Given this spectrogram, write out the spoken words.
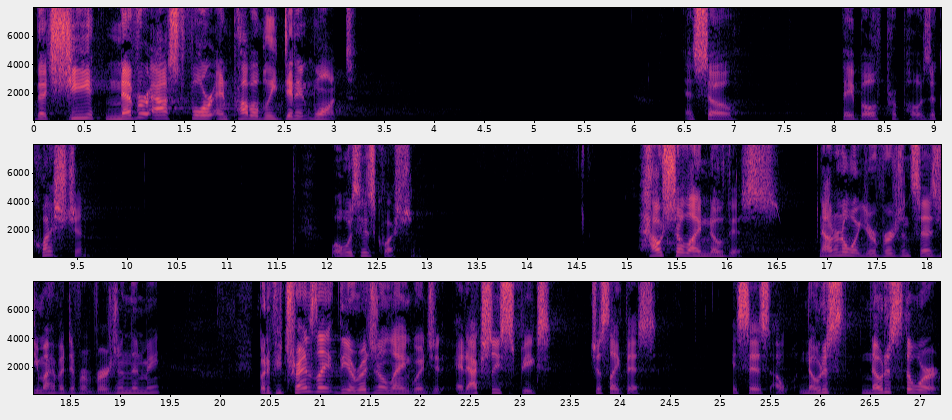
that she never asked for and probably didn't want. And so they both propose a question. What was his question? How shall I know this? Now, I don't know what your version says. You might have a different version than me. But if you translate the original language, it, it actually speaks just like this. It says, uh, notice, notice the word.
